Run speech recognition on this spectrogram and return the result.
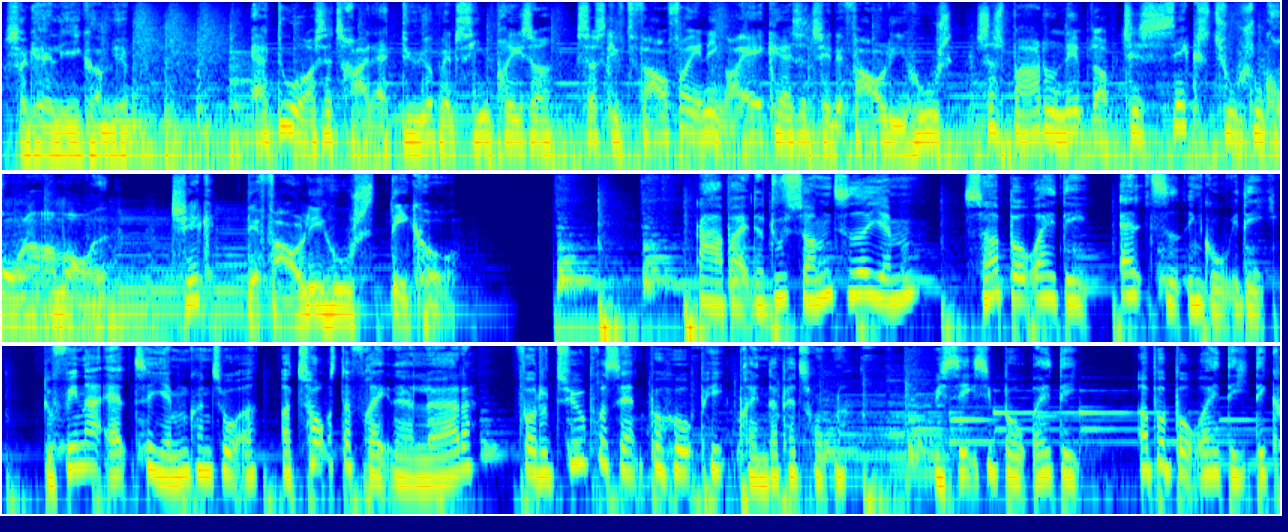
så kan jeg lige komme hjem. Er du også træt af dyre benzinpriser, så skift fagforening og A-kasse til Det Faglige Hus, så sparer du nemt op til 6.000 kroner om året. Tjek detfagligehus.dk Arbejder du sommetider hjemme? Så er Bog og ID altid en god idé. Du finder alt til hjemmekontoret, og torsdag, fredag og lørdag får du 20% på HP printerpatroner. Vi ses i Bog og ID og på Bog og ID.dk.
